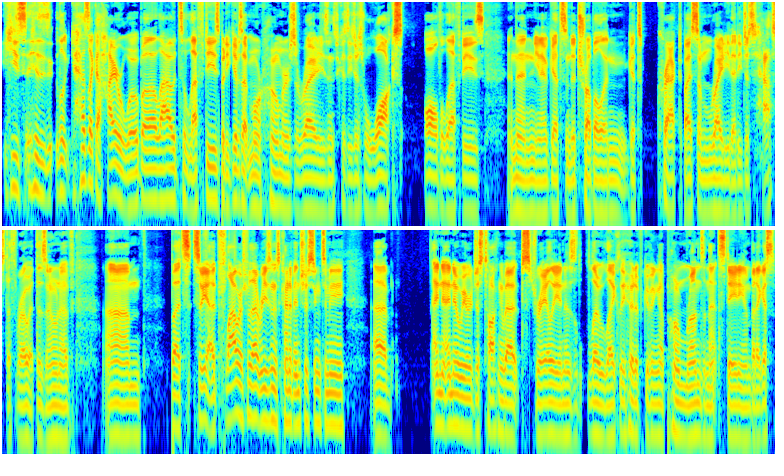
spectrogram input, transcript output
he's his has like a higher woba allowed to lefties, but he gives up more homers to righties, and it's because he just walks all the lefties and then you know gets into trouble and gets cracked by some righty that he just has to throw at the zone of. Um, but so yeah, Flowers for that reason is kind of interesting to me. Uh, I, know we were just talking about Straily and his low likelihood of giving up home runs in that stadium, but I guess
